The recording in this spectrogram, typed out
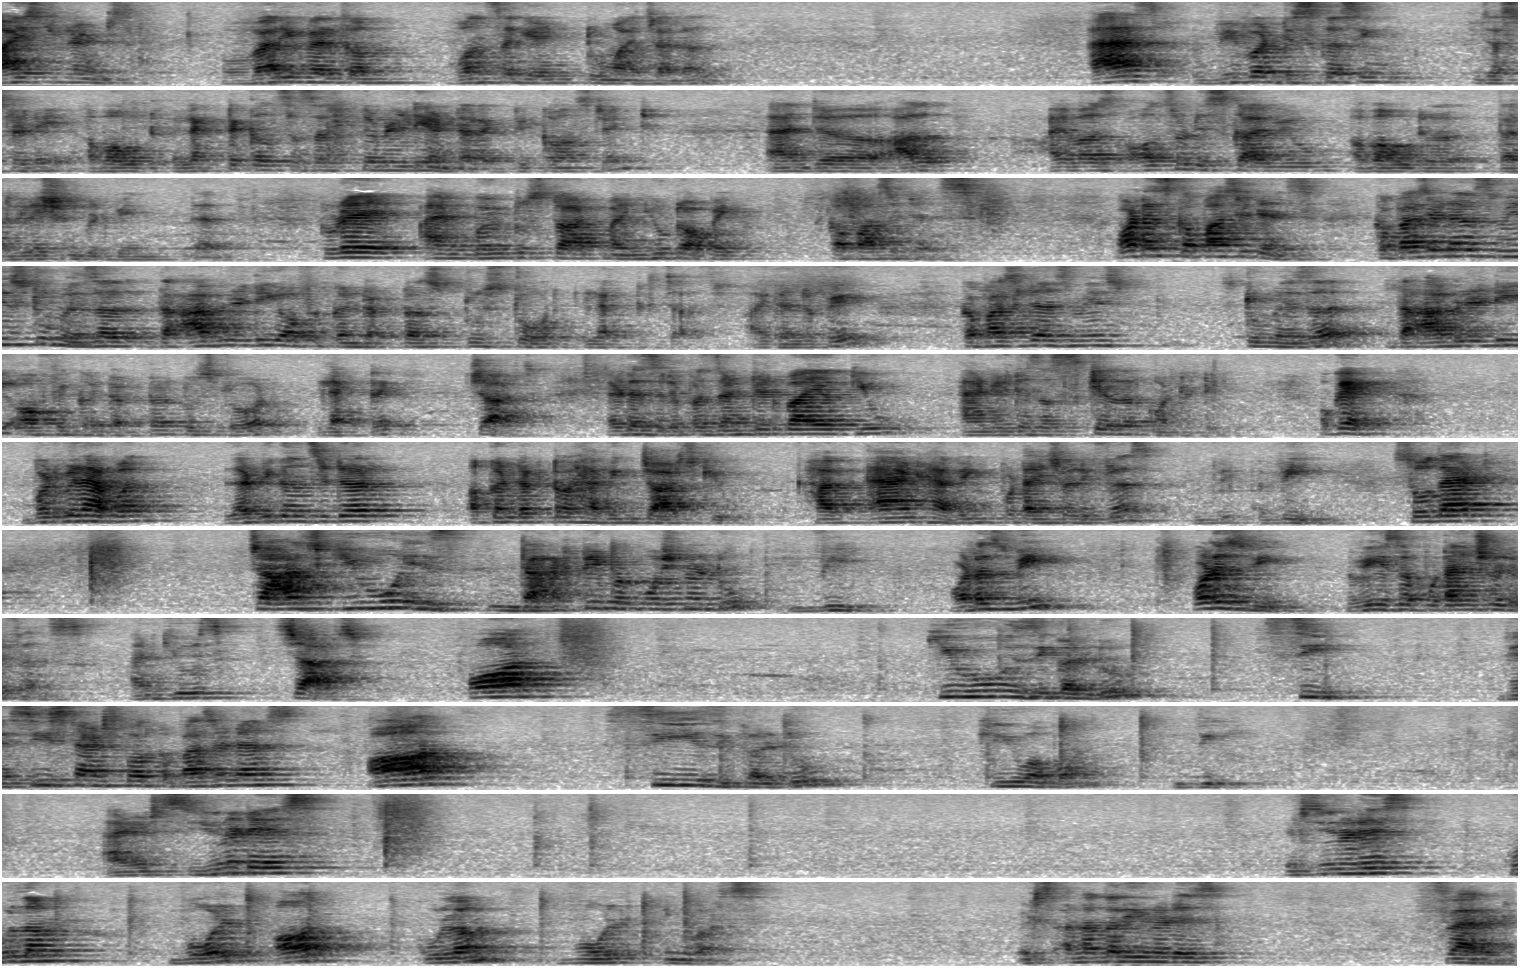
Hi students, very welcome once again to my channel. As we were discussing yesterday about electrical susceptibility and electric constant and uh, I was also describe you about uh, the relation between them. Today I am going to start my new topic capacitance. What is capacitance? Capacitance means to measure the ability of a conductor to store electric charge. I can repeat. Capacitance means to measure the ability of a conductor to store electric charge. It is represented by a Q and it is a scalar quantity. Okay, what will happen? Let me consider a conductor having charge Q have, and having potential difference V. So that charge Q is directly proportional to V. What is V? What is V? V is a potential difference and Q is charge or Q is equal to C. where C stands for capacitance or C is equal to Q upon V. And its unit is its unit is coulomb volt or coulomb volt inverse. Its another unit is farad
